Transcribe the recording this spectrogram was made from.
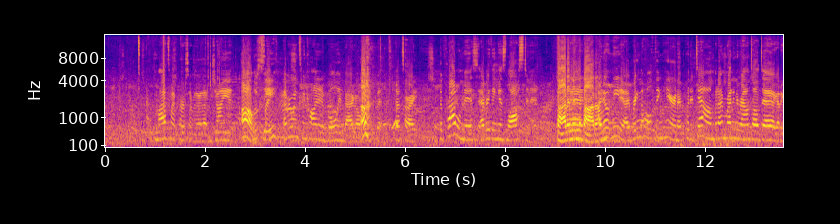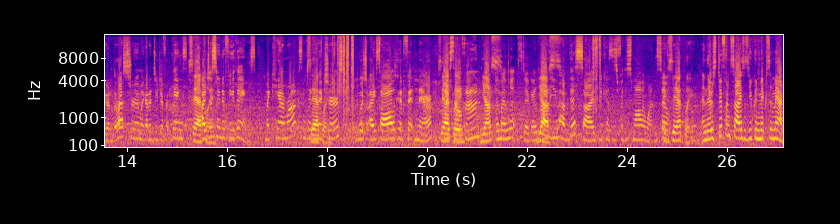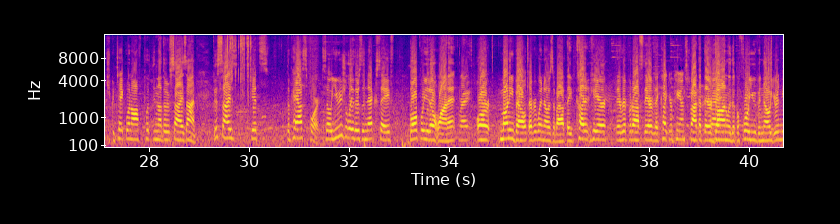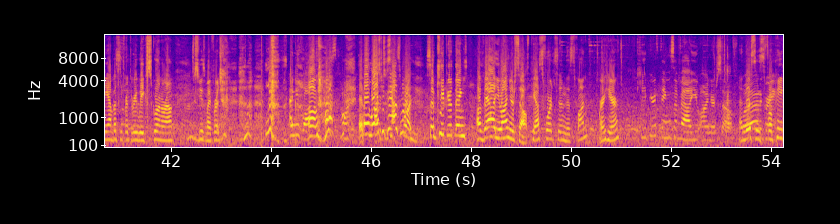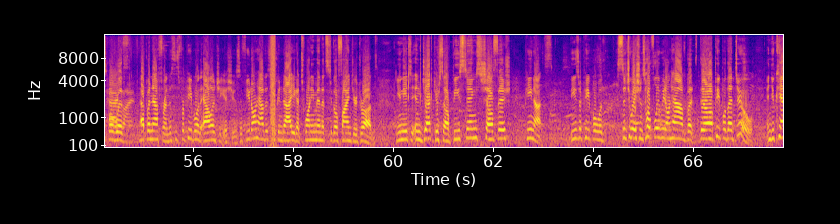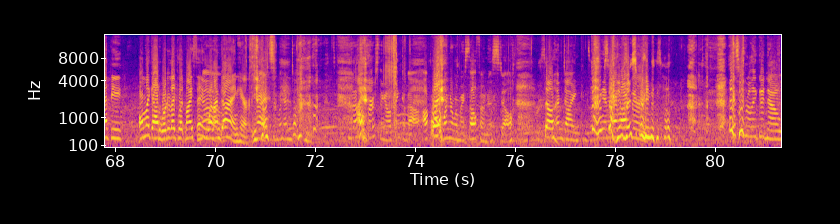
that's my purse over there, that giant. Oh, looks see? like everyone's been calling it a bowling bag all Oh. week, but that's all right. The problem is everything is lost in it. Bottom in the bottom. I don't need it. I bring the whole thing here and I put it down, but I'm running around all day. I got to go to the restroom. I got to do different things. Exactly. I just need a few things. My camera, because I'm taking Exactly. pictures, which I saw could fit in there. Exactly. My cell phone. Yes. And my lipstick. I love Yes. that you have this size because it's for the smaller ones. So Exactly. And there's different sizes you can mix and match. You can take one off, put another size on. This size fits the passport. So usually there's a neck safe, bulk where you don't want it, Right. or money belt. Everyone knows about. They cut it here, they rip it off there, they cut your pants pocket. They're Right. gone with it before you even know. You're in the embassy for three weeks screwing around. Excuse my yeah. And you lost Um, and I lost which your passport. important. So keep your things of value on yourself. Passport's in this one right here. Keep your things of value on yourself. And What this is for people with epinephrine. This is for people with allergy issues. If you don't have this, you can die. You got 20 minutes to go find your drugs. You need to inject yourself bee stings, shellfish, peanuts. These are people with situations hopefully we don't have, but there are people that do. And you can't be, oh my God, where did I put my thing when I'm dying here? Right, when I'm. 'Cause that's the first thing I'll think about. I'll probably Right. wonder where my cell phone is still. so, I'm dying. I'm sorry, my screen is on. This is really good. Now,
